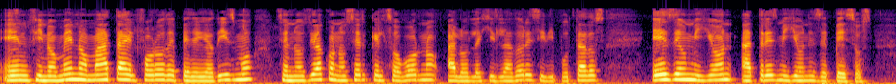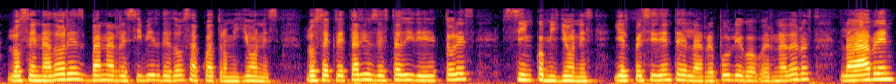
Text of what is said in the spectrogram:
En Finomeno Mata, el foro de periodismo, se nos dio a conocer que el soborno a los legisladores y diputados es de un millón a tres millones de pesos. Los senadores van a recibir de dos a cuatro millones. Los secretarios de Estado y directores cinco millones. Y el presidente de la República y gobernadores la abren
